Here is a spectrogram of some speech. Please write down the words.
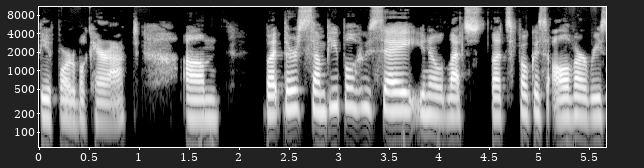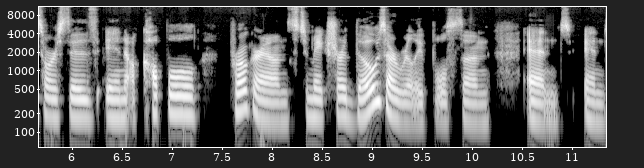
the Affordable Care Act. Um, but there's some people who say, you know, let's let's focus all of our resources in a couple programs to make sure those are really fulsome and and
